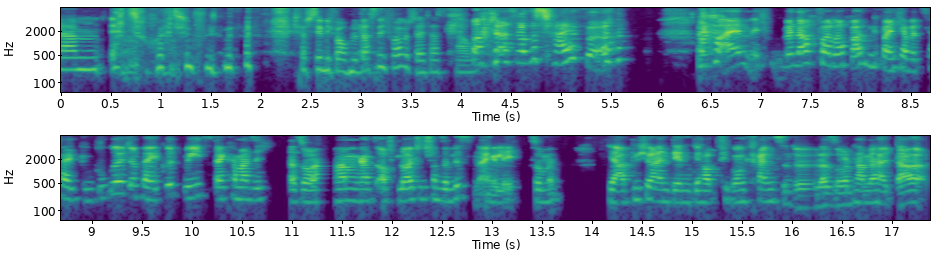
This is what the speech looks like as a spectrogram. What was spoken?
Ähm, ich verstehe nicht, warum du das nicht vorgestellt hast, Caro. Oh, das war so scheiße. Und vor allem, ich bin auch voll drauf rausgefallen. Ich habe jetzt halt gegoogelt und bei Goodreads, da kann man sich, also haben ganz oft Leute schon so Listen angelegt, so mit ja, Bücher, in denen die Hauptfiguren krank sind oder so und haben halt da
